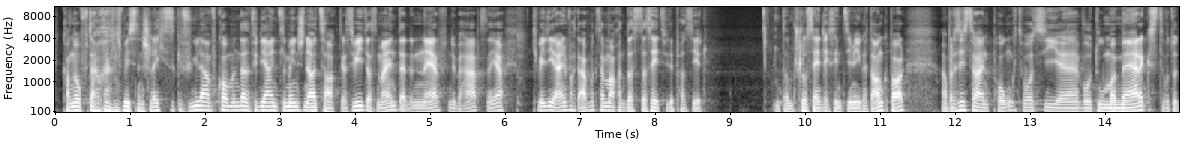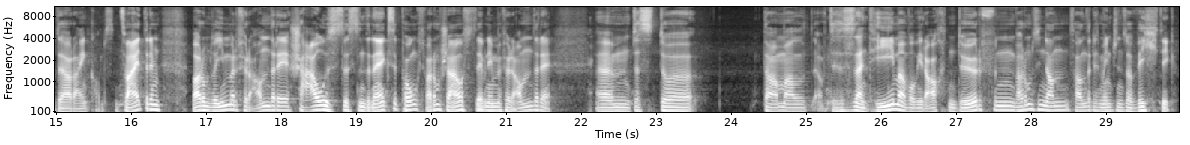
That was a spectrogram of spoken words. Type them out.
Kann oft auch ein bisschen ein schlechtes Gefühl aufkommen dann für die einzelnen Menschen. Ja, sagt er es wieder, das meint er, dann nervt überhaupt. Naja, ich will dir einfach aufmerksam machen, dass das jetzt wieder passiert. Und dann schlussendlich sind sie mega dankbar. Aber das ist so ein Punkt, wo, sie, äh, wo du merkst, wo du da reinkommst. Und zweitens, warum du immer für andere schaust, das ist der nächste Punkt. Warum schaust du eben immer für andere? Ähm, dass du da mal, das ist ein Thema, wo wir achten dürfen. Warum sind andere Menschen so wichtig?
